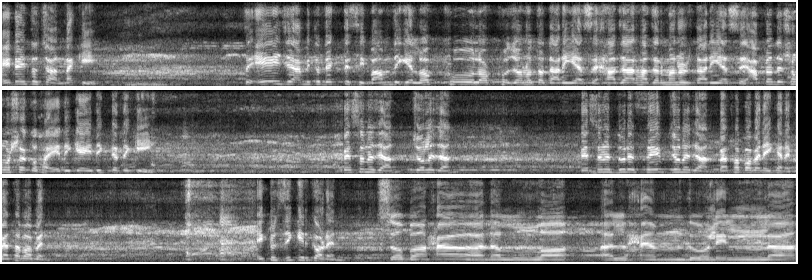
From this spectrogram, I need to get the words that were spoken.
এটাই তো চান নাকি? তো এই যে আমি তো দেখতেছি, বাম দিকে লক্ষ লক্ষ জনতা দাঁড়িয়ে আছে, হাজার হাজার মানুষ দাঁড়িয়ে আছে। আপনাদের সমস্যা কোথায়? এদিকে, এই দিকটাতে কি? পেছনে যান, চলে যান। পেছনে দূরে সেফ জোনে যান। ব্যথা পাবেন এখানে, ব্যথা পাবেন। একটু জিকির করেন। সুবহানাল্লাহ, আলহামদুলিল্লাহ,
